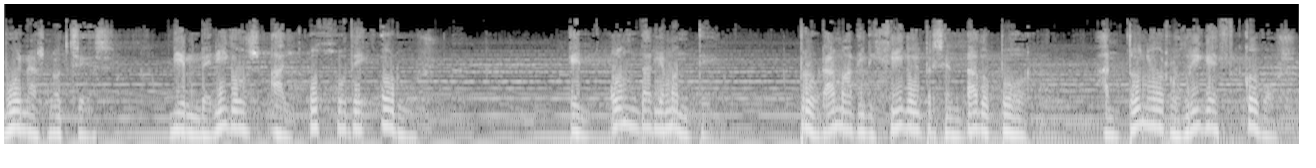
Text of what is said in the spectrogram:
Buenas noches, bienvenidos al Ojo de Horus en Onda Diamante, programa dirigido y presentado por Antonio Rodríguez Cobos.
